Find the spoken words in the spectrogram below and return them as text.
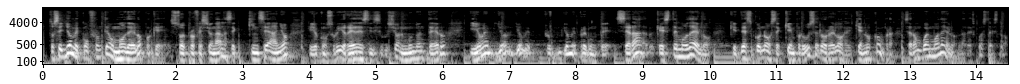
Entonces yo me confronté a un modelo, porque soy profesional hace 15 años, que yo construí redes de distribución en el mundo entero, y yo me, yo, yo me, yo me pregunté, ¿será que este modelo que desconoce quién produce los relojes, quién los compra, será un buen modelo? La respuesta es no.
